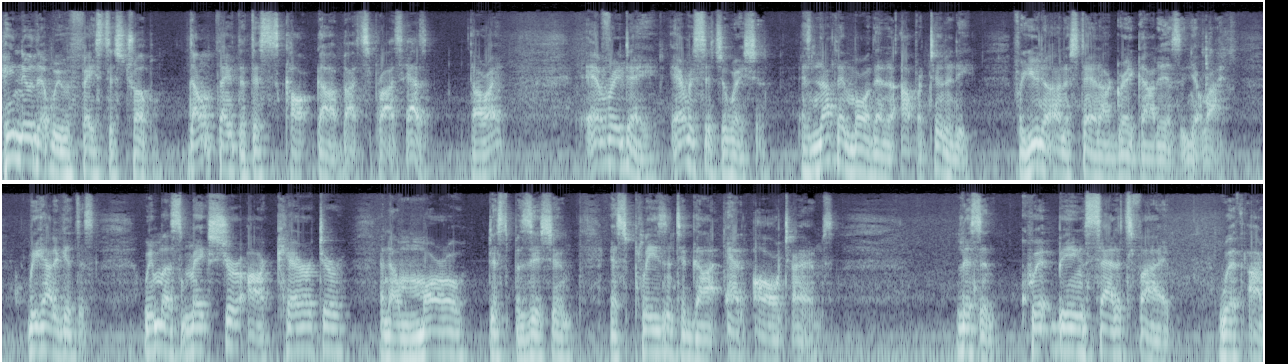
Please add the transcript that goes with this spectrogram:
He knew that we would face this trouble. Don't think that this is caught God by surprise. It hasn't. All right? Every day, every situation is nothing more than an opportunity for you to understand how great God is in your life. We got to get this. We must make sure our character and our moral disposition is pleasing to God at all times. Listen, quit being satisfied with our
